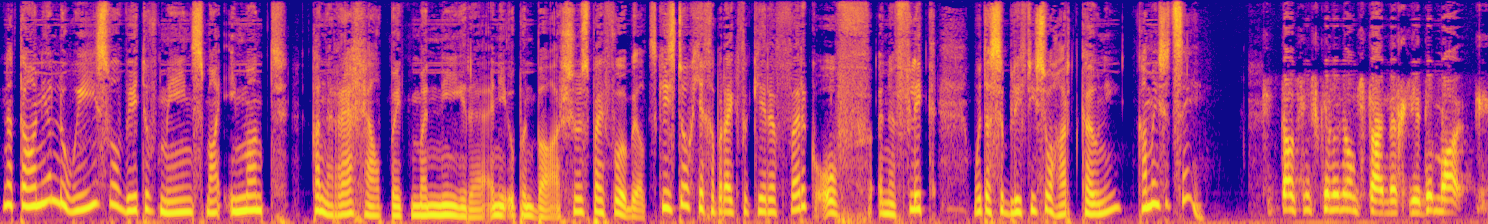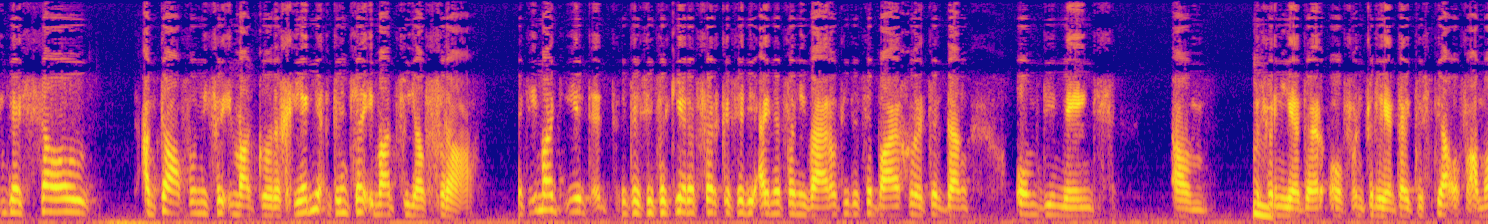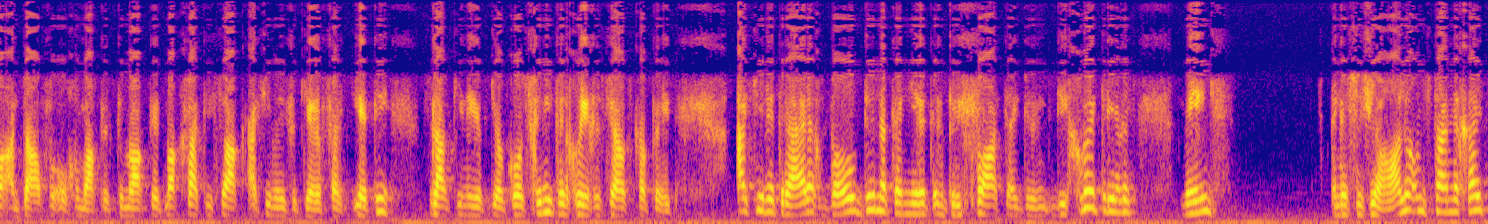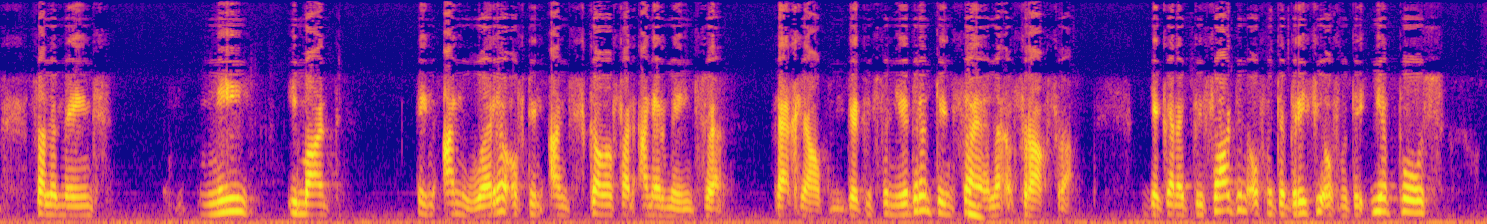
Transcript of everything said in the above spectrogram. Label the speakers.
Speaker 1: Nathaniel Louise wil weet of mens maar iemand kan reghelp met maniere in die openbaar, soos byvoorbeeld, skuis tog jy gebruik verkeerde vurk of in 'n fliek moet asseblief nie so hard kou nie. Kan mens dit sê?
Speaker 2: Daar's verskillende omstandighede, maar jy sal aan tafel nie vir iemand korrigeer nie, tensy iemand vir jou vra. As iemand eet dit is die verkeerde vurk is dit die einde van die wêreld, dit is 'n baie groter ding om die mens um hmm. verneder of in verleentheid te stel of almal aan tafel ongemaklik te maak. Dit maak glad nie saak as jy met die verkeerde vurk eet nie, solank jy nie op jou kos geniet en goeie geselskap het. As jy dit regtig wil doen, dan kan jy dit in privaatheid doen. Die groot reël is mens in 'n sosiale omstandigheid sal 'n mens nie iemand ten aanhore of ten aanskoue van ander mense reghelp nie. Dit is vernederend tensy hulle 'n vraag vra. Jy kan dit privaat doen of met 'n briefie of met 'n e-pos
